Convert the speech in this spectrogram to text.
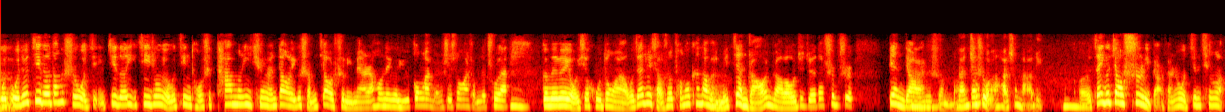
我我就记得当时我记记得记忆中有个镜头是他们一群人到了一个什么教室里面，然后那个愚公啊、本师兄啊什么的出来，跟微微有一些互动啊。我在这小说从头看到尾没见着，你知道吧？我就觉得是不是变掉还是什么？篮球馆还是哪里？呃，在一个教室里边，反正我记不清了。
